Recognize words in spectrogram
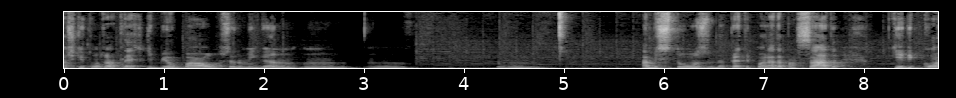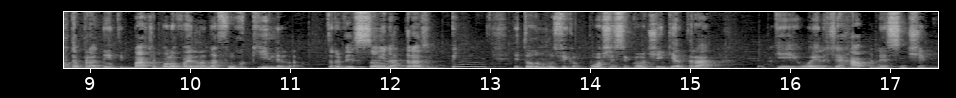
acho que contra o Atlético de Bilbao, se eu não me engano, um, um, um amistoso da pré-temporada passada, que ele corta para dentro e bate a bola, vai lá na forquilha, lá, travessão e na trave, pim, e todo mundo fica, poxa, esse gol tinha que entrar, porque o Elliot é rápido nesse sentido.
